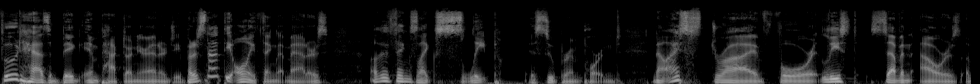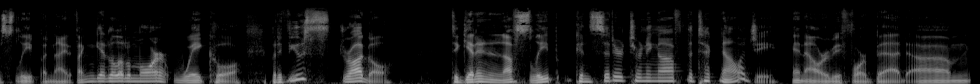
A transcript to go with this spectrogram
Food has a big impact on your energy, but it's not the only thing that matters. Other things like sleep is super important. Now, I strive for at least seven hours of sleep a night. If I can get a little more, way cool. But if you struggle to get in enough sleep, consider turning off the technology an hour before bed. Um,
